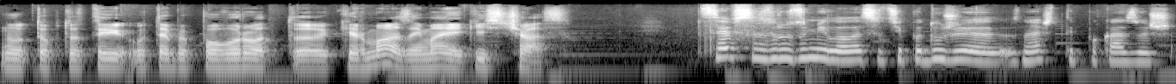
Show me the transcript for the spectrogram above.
Ну, тобто, ти, у тебе поворот е, керма займає якийсь час. Це все зрозуміло, але це типу дуже, знаєш, ти показуєш.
